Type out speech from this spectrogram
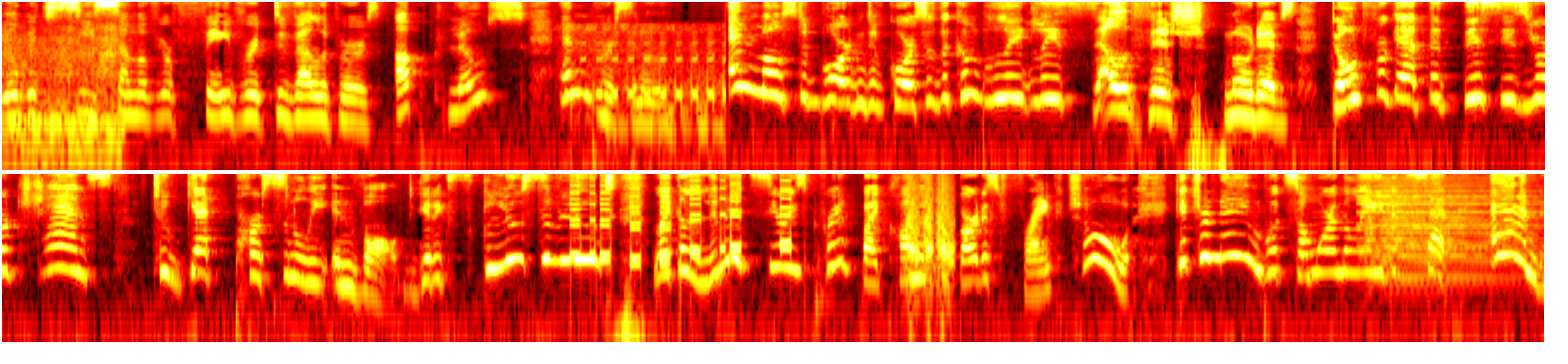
you'll get to see some of your favorite developers up close and personal. and most important, of course, are the completely selfish motives. Don't forget that this is your chance to get personally involved. Get exclusive loot like a limited series print by comic book artist Frank Cho. Get your name put somewhere in the Lady Bits set and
